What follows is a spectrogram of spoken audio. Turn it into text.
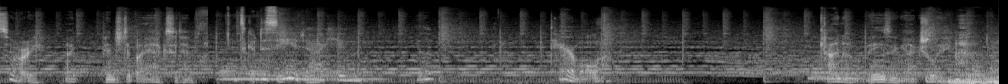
Sorry, I pinched it by accident. It's good to see you, Jack. You, you look terrible. Kind of amazing, actually.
